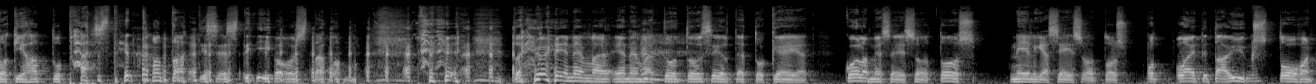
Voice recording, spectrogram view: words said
Toki hattu päästet on taktisesti joustava, mutta toi enemmän, enemmän tuntuu siltä, että okei, että kolme seisoo tos, neljä seisoo tos, mutta laitetaan yksi tohon,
